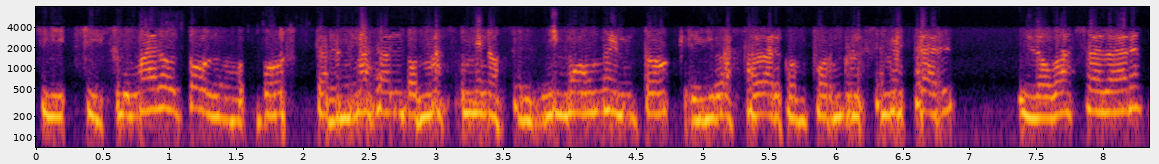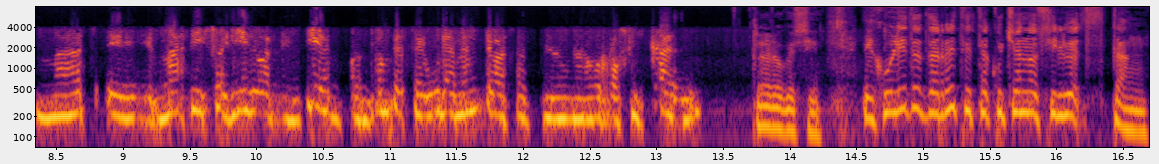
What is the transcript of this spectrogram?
Si, si sumado todo vos terminás dando más o menos el mismo aumento que ibas a dar con fórmula semestral, lo vas a dar más eh, más diferido en el tiempo. Entonces seguramente vas a tener un ahorro fiscal. Claro que sí. Eh, Julieta Terrestre está escuchando Silvia Stan.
